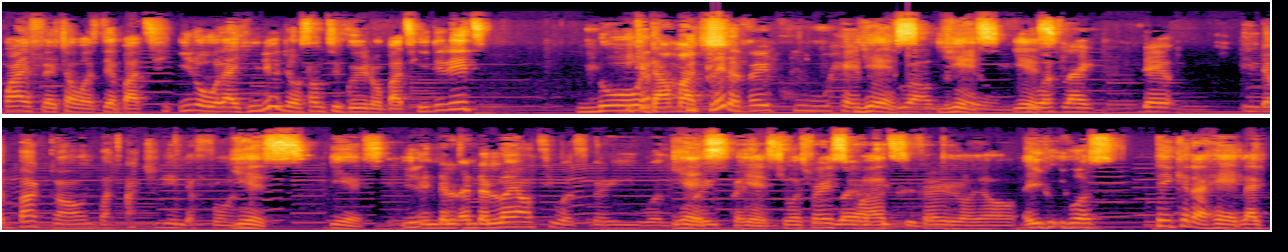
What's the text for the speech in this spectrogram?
why Fletcher was there, but you know, like he knew there was something going on, but he didn't know kept- that much. He played a very cool head. Yes, throughout the yes, film. yes. He was like the in the background, but actually in the front. Yes, yes, And the and the loyalty was very was yes, very present. yes. He was very Loyalty smart, very loyal. He, he was thinking ahead, like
